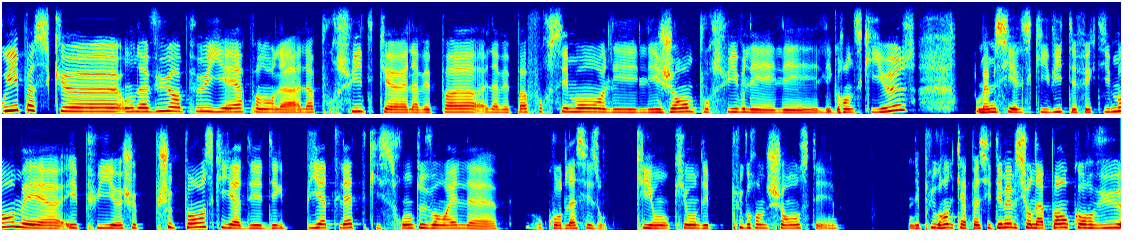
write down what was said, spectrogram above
oui, parce que on a vu un peu hier pendant la, poursuite qu'elle n'avait pas, elle avait pas forcément les, les jambes pour suivre les, les, grandes skieuses, même si elle skie vite effectivement. Mais euh, et puis euh, je, je pense qu'il y a des, des biathlètes qui seront devant elle au cours de la saison, qui ont qui ont des plus grandes chances, des, des plus grandes capacités, même si on n'a pas encore vu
